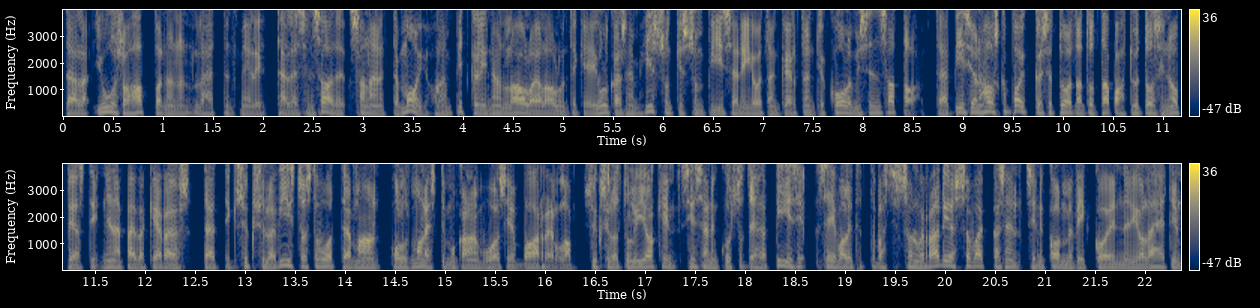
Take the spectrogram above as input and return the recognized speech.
täällä Juuso Happanen on lähettänyt meille tällaisen sanan, että moi, olen pitkälinjan laulaja ja laulun tekee julkaisen Hissun Kissun biisejä, joita on kertonut jo kolmisen sataa. Tämä biisi on hauska poikkeus ja tuotanto tapahtui tosi nopeasti. Nenäpäivä keräys täytti syksyllä 15 vuotta ja mä oon ollut monesti mukana vuosien varrella. Syksyllä tuli jokin sisäinen kutsu tehdä biisi. Se ei valitettavasti soinut radiossa, vaikka sen sinne kolme viikkoa ennen jo lähetin,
